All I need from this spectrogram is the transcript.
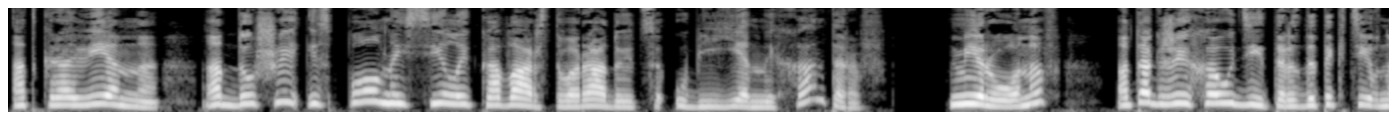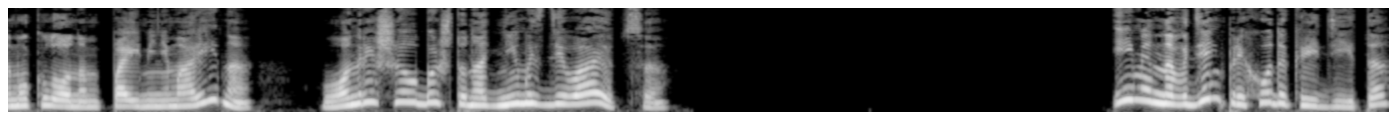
откровенно, от души и с полной силой коварства радуется убиенный Хантеров, Миронов а также их аудитор с детективным уклоном по имени Марина, он решил бы, что над ним издеваются. Именно в день прихода кредита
